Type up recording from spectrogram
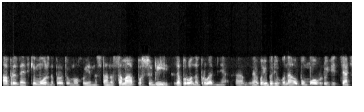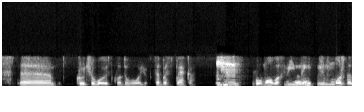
а президентські можна проводити в умовах воєнного стану. Сама по собі заборона проведення е, виборів вона обумовлюється е, ключовою складовою це безпека Угу. В умовах війни не можна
